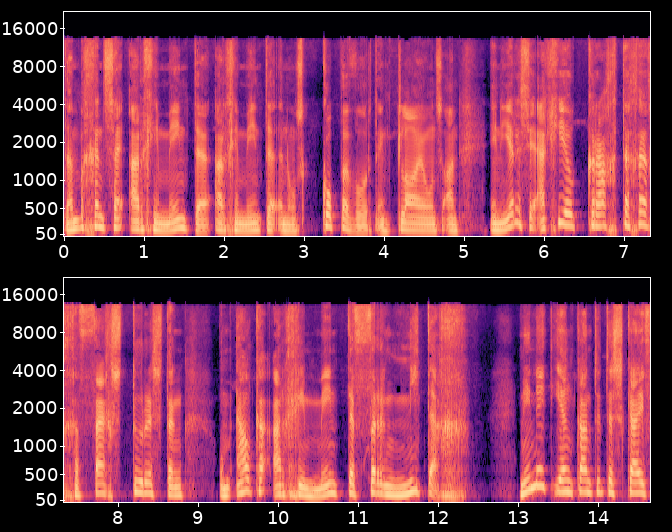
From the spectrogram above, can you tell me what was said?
Dan begin sy argumente, argumente in ons koppe word en kla hy ons aan. En die Here sê, "Ek gee jou kragtige gevegstoerusting om elke argument te vernietig." nie net een kant toe te skuif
